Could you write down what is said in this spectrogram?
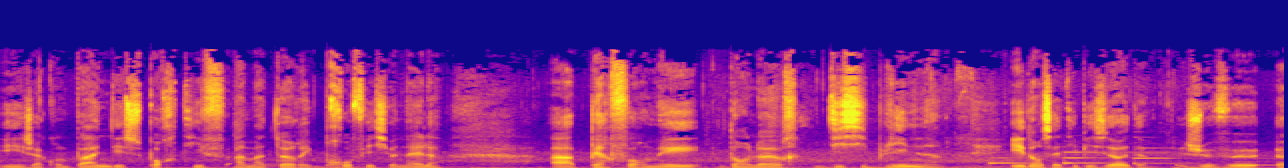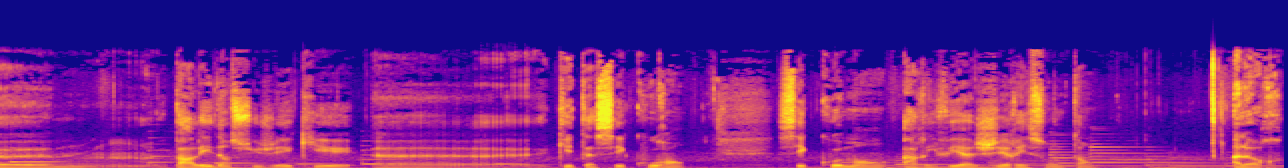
et j'accompagne des sportifs amateurs et professionnels à performer dans leur discipline. Et dans cet épisode, je veux euh, parler d'un sujet qui est, euh, qui est assez courant. C'est comment arriver à gérer son temps. Alors,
